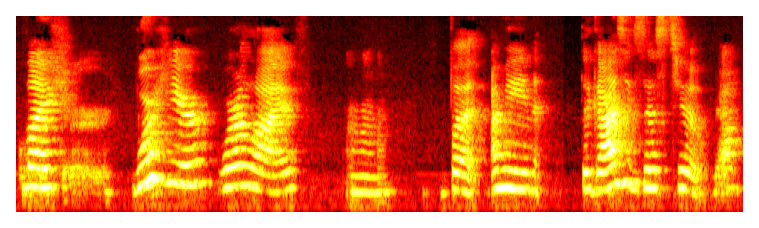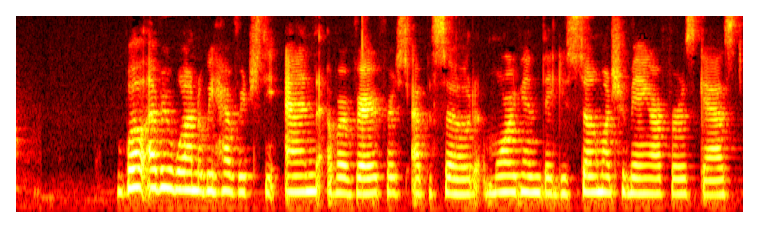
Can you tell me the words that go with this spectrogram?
For Like- sure. We're here. We're alive. Mhm. But I mean, the guys exist too. Yeah. Well, everyone, we have reached the end of our very first episode. Morgan, thank you so much for being our first guest.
